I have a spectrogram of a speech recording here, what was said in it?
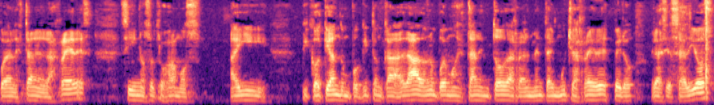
puedan estar en las redes. Sí, nosotros vamos ahí picoteando un poquito en cada lado, no podemos estar en todas, realmente hay muchas redes, pero gracias a Dios,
